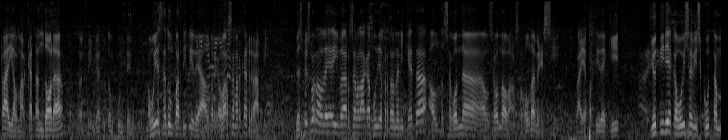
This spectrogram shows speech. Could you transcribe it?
Clar, i el mercat Andorra, doncs vinga, tothom content. Avui ha estat un partit ideal, perquè el Barça ha marcat ràpid. Després, quan el Eibar que podia apretar una miqueta, el, segon, de, el segon del Barça, el gol de Messi. Clar, i a partir d'aquí, jo et diria que avui s'ha viscut amb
